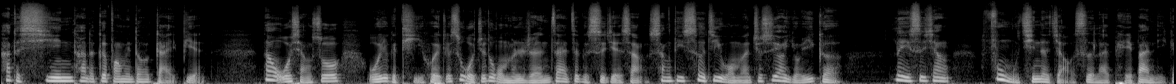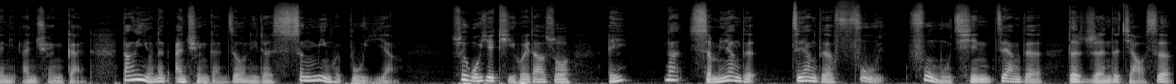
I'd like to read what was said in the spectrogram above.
他的心，他的各方面都会改变。那我想说，我有个体会，就是我觉得我们人在这个世界上，上帝设计我们就是要有一个类似像父母亲的角色来陪伴你，给你安全感。当你有那个安全感之后，你的生命会不一样。所以我也体会到说，诶，那什么样的这样的父父母亲这样的的人的角色，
